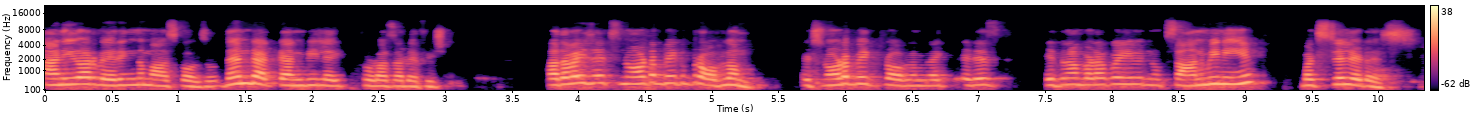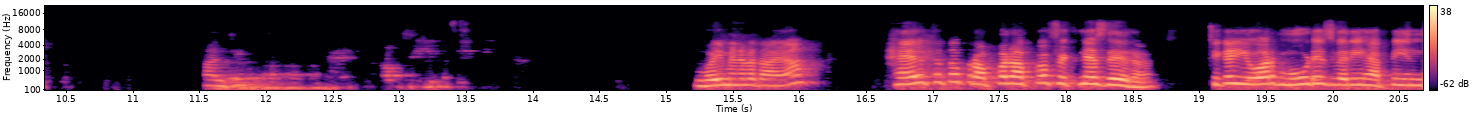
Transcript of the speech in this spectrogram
and you are wearing the mask also then that can be like thoda sa deficient otherwise it's not a big problem it's not a big problem like it is इतना बड़ा कोई नुकसान भी नहीं है बट स्टिल इट इज हाँ जी वही मैंने बताया हेल्थ तो प्रॉपर आपको फिटनेस दे रहा है ठीक है your mood is very happy in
